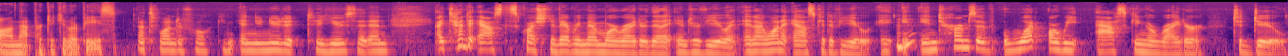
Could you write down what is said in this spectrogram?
on that particular piece. That's wonderful, and you knew to, to use it. And I tend to ask this question of every memoir writer that I interview, and, and I want to ask it of you mm-hmm. in terms of what are we asking a writer to do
